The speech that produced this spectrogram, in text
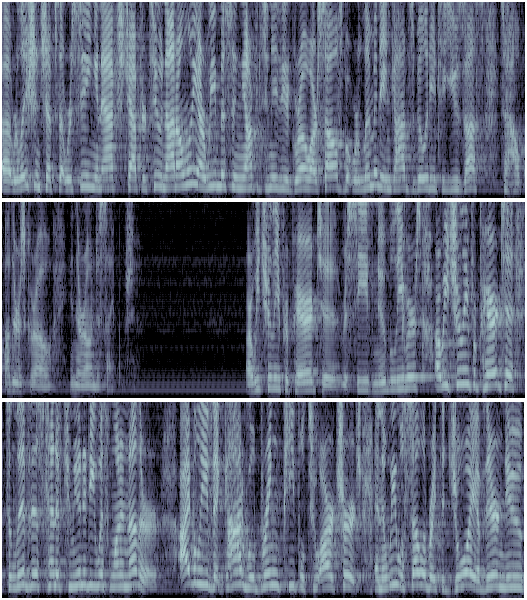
uh, relationships that we're seeing in Acts chapter 2, not only are we missing the opportunity to grow ourselves, but we're limiting God's ability to use us to help others grow in their own discipleship. Are we truly prepared to receive new believers? Are we truly prepared to, to live this kind of community with one another? I believe that God will bring people to our church and that we will celebrate the joy of their new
